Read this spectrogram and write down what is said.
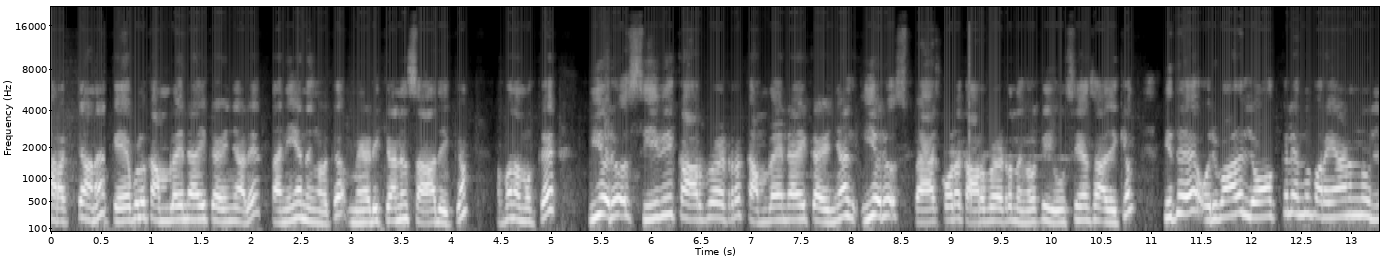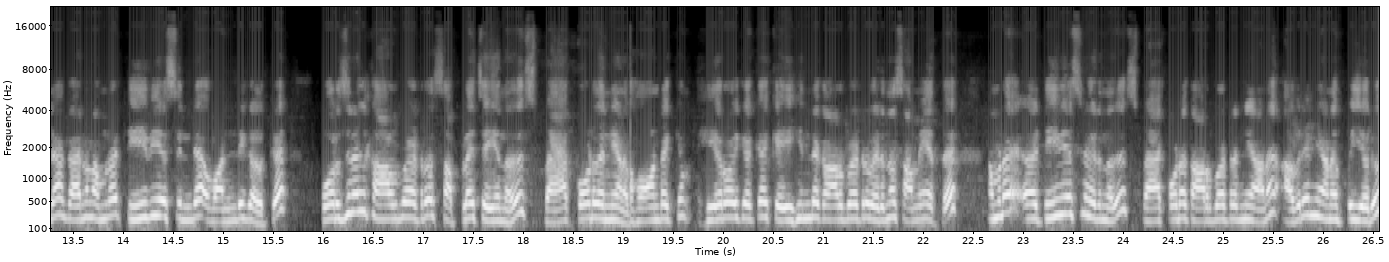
കറക്റ്റ് ആണ്. കേബിൾ കംപ്ലൈന്റ് ആയി കഴിഞ്ഞാൽ തനിയെ നിങ്ങൾക്ക് മേടിക്കാനും സാധിക്കും. അപ്പോൾ നമുക്ക് ഈ ഒരു സി വി കാർബറേറ്റർ കംപ്ലൈന്റ് ആയി കഴിഞ്ഞാൽ ഈ ഒരു സ്പാക്കോടെ കാർബറേറ്റർ നിങ്ങൾക്ക് യൂസ് ചെയ്യാൻ സാധിക്കും. ഇത് ഒരുപാട് ലോക്കൽ എന്ന് പറയാനൊന്നുമില്ല. കാരണം നമ്മുടെ ടി വി എസിന്റെ വണ്ടികൾക്ക് ഒറിജിനൽ കാർബറേറ്റർ സപ്ലൈ ചെയ്യുന്നത് സ്പാക്കോഡ് തന്നെയാണ്. ഹോണ്ടയ്ക്കും ഹീറോയ്ക്കൊക്കെ കെയ്ഹിന്റെ കാർബറേറ്റർ വരുന്ന സമയത്ത് നമ്മുടെ ടി വി എസിന് വരുന്നത് സ്പാക്കോടെ കാർബറേറ്റർ തന്നെയാണ്. അവർ തന്നെയാണ് ഇപ്പോൾ ഈ ഒരു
